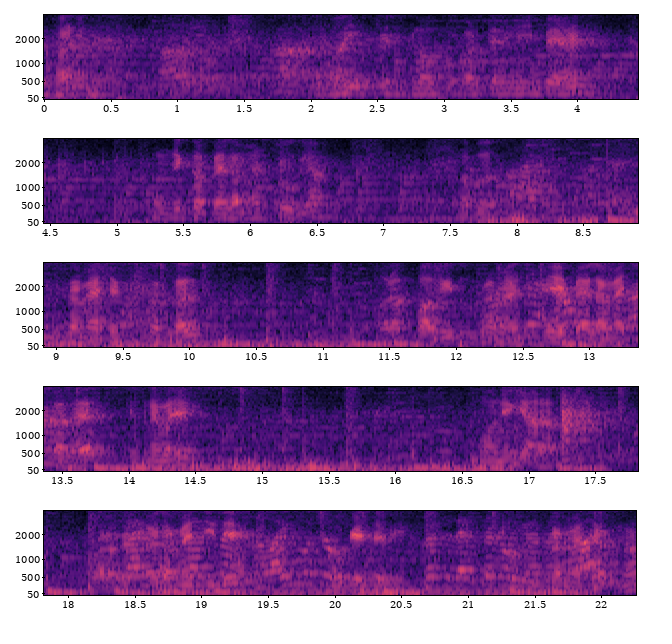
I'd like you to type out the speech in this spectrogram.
उठा नहीं तो भाई इस ब्लॉग को करते हैं यहीं पे एंड संडे का पहला मैच तो हो गया। अब दूसरा मैच है कल। और अप्पा भी दूसरा मैच ए, पहला मैच कल है। कितने बजे? पौने ग्यारह पे और अगर पहला मैच जीते धोखे से भी। दूसरा मैच है अपना।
